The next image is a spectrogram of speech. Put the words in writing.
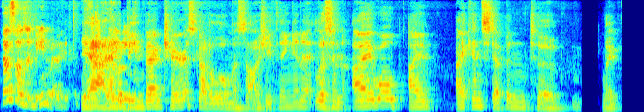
That has a beanbag. yeah, I have a beanbag chair. It's got a little massagey thing in it. Listen, I will. I I can step into like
